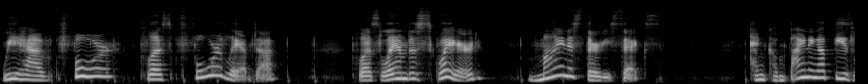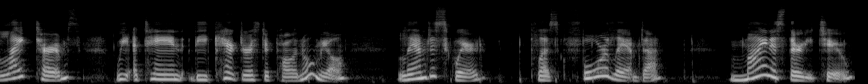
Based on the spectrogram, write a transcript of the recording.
we have 4 plus 4 lambda plus lambda squared minus 36. And combining up these like terms, we attain the characteristic polynomial lambda squared plus 4 lambda minus 32,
